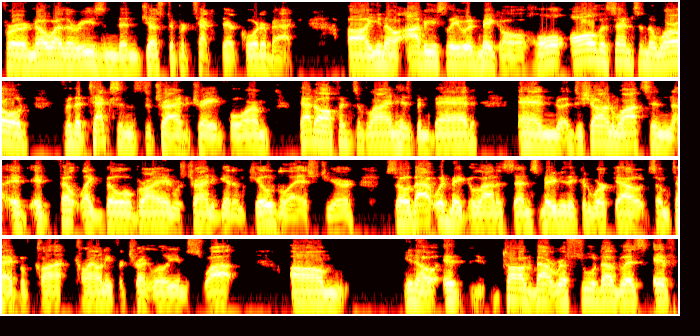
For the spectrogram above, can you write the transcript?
for no other reason than just to protect their quarterback. Uh, you know, obviously it would make a whole all the sense in the world for the Texans to try to trade for him. That offensive line has been bad. And Deshaun Watson, it, it felt like Bill O'Brien was trying to get him killed last year. So that would make a lot of sense. Maybe they could work out some type of cl- Clowney for Trent Williams swap. Um, you know, it talked about Russell Douglas. If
